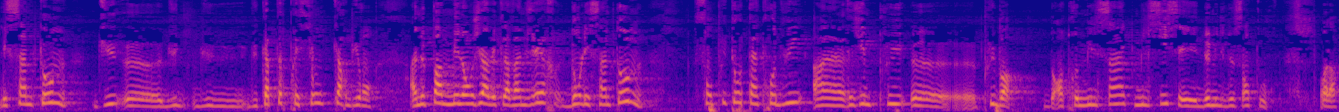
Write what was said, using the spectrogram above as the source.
les symptômes du, euh, capteur pression carburant. À ne pas mélanger avec la vangère dont les symptômes sont plutôt introduits à un régime plus, euh, plus bas, entre 1005, 1006 et 2200 tours. Voilà.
